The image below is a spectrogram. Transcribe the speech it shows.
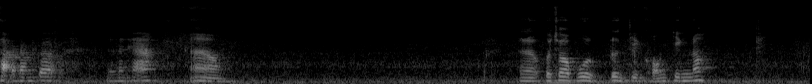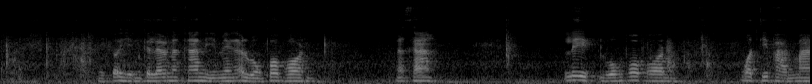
สาวดำก็ นะคะอ้าวเราก็ชอบพูดเรื่องจริงของจริงเนาะนี่ก็เห็นกันแล้วนะคะนี่ไหมคะหลวงพ่อพรนะคะ เลขหลวงพ่อพรงวดที่ผ่านมา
